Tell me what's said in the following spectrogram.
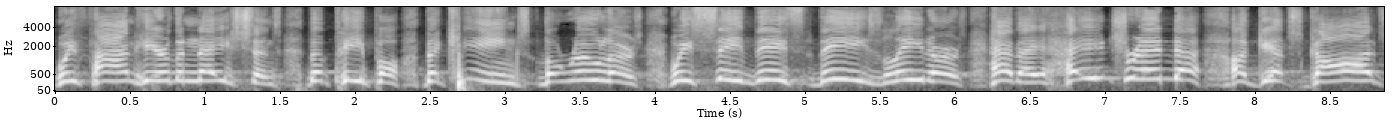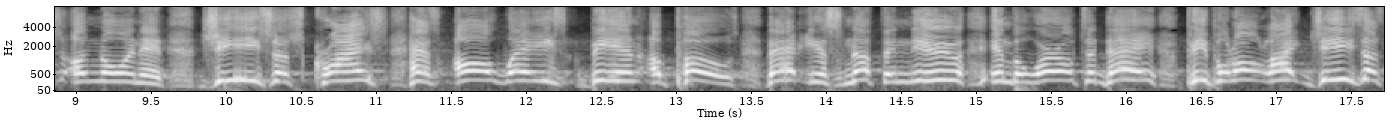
We find here the nations, the people, the kings, the rulers. We see these, these leaders have a hatred against God's anointed. Jesus Christ has always been opposed. That is nothing new in the world today. People don't like Jesus.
